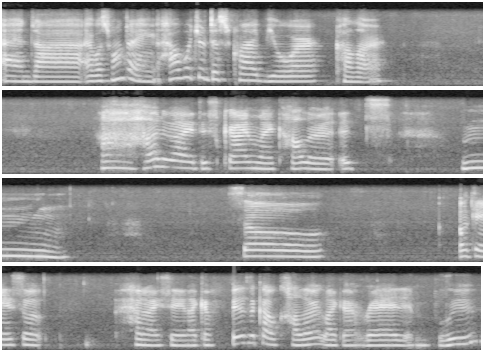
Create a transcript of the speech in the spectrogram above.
and uh, i was wondering how would you describe your color ah, how do i describe my color it's mm, so okay so how do i say like a physical color like a red and blue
